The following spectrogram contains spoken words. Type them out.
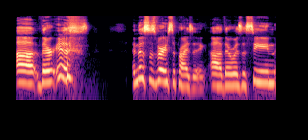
Uh, there is, and this was very surprising. Uh, there was a scene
